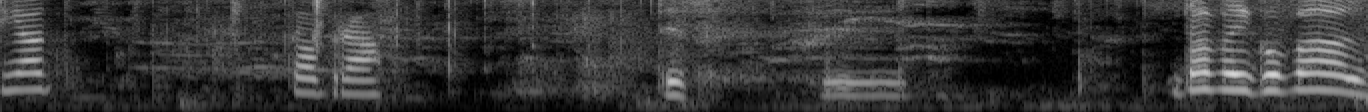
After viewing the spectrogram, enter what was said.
Ja... Dobra. Ty jest... Dawaj go wal.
